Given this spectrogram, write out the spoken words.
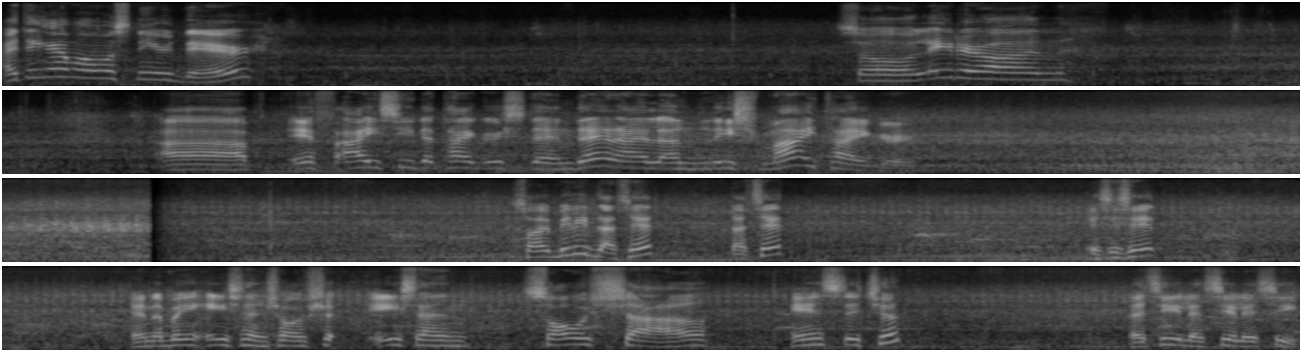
I think I'm almost near there. So later on, uh, if I see the tigers then, then I'll unleash my tiger. So I believe that's it. That's it. Is this it? Yan na ba yung Asian Social, Asian Social Institute? Let's see, let's see, let's see.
